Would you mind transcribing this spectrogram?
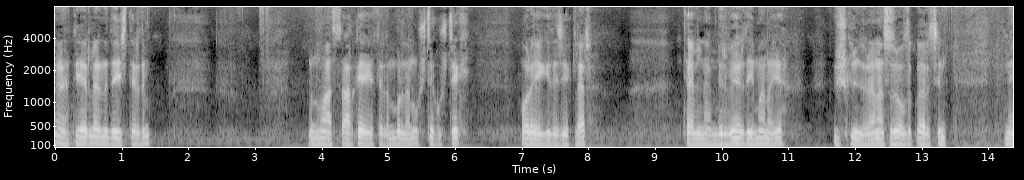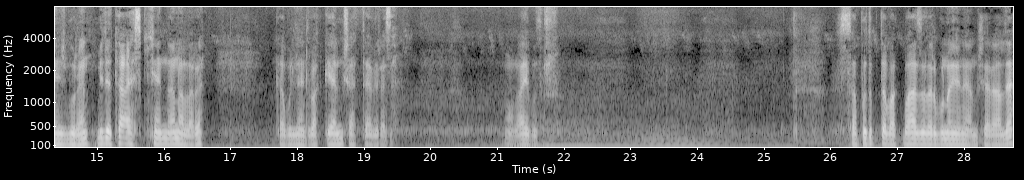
Evet diğerlerini değiştirdim. Bunu mağazası arkaya getirdim. Buradan uçacak uçacak. Oraya gidecekler. Telinden bir verdiğim anayı 3 gündür anasız oldukları için mecburen bir de ta eski kendi anaları kabullendi. Bak gelmiş hatta biraz. Olay budur. Sapıdıp da bak bazıları buna yönelmiş herhalde.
